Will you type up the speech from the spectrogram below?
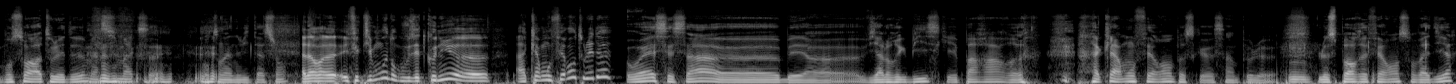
Bonsoir à tous les deux, merci Max pour ton invitation. Alors euh, effectivement, donc vous êtes connus euh, à Clermont-Ferrand tous les deux? Ouais, c'est ça, euh, ben, via le rugby, ce qui est pas rare à Clermont-Ferrand parce que c'est un peu le, le sport référence, on va dire.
